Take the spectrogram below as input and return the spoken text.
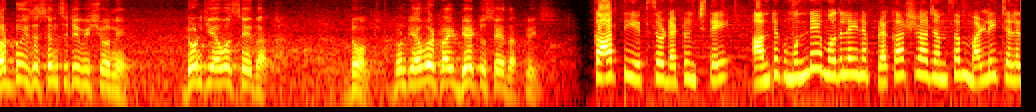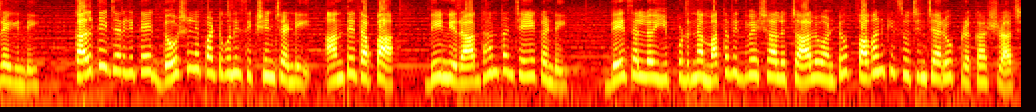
Laddu is a sensitive issue అని. Don't you ever say that don't don't ever try day to say that please Karthi episode అటుంచితే అంతకు ముందే మొదలైన ప్రకాష్ రాజ్ అంశం మళ్ళీ చెలరేగింది. కల్తీ జరిగితే దోషుల్ని పట్టుకుని శిక్షించండి. అంతే తప్ప దీన్ని రాద్ధాంతం చేయకండి. దేశంలో ఇప్పుడున్న మత విద్వేషాలు చాలు అంటూ పవన్కి సూచించారు ప్రకాష్ రాజ్.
